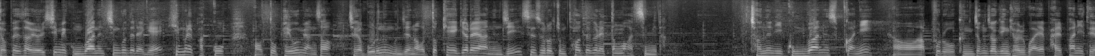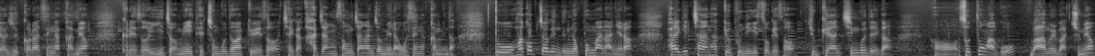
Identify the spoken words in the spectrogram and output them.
옆에서 열심히 공부하는 친구들에게 힘을 받고 어, 또 배우면서 제가 모르는 문제는 어떻게 해결해야 하는지 스스로 좀 터득을 했던 것 같습니다. 저는 이 공부하는 습관이 어, 앞으로 긍정적인 결과의 발판이 되어줄 거라 생각하며 그래서 이 점이 대천고등학교에서 제가 가장 성장한 점이라고 생각합니다. 또 학업적인 능력뿐만 아니라 활기찬 학교 분위기 속에서 유쾌한 친구들과 어, 소통하고 마음을 맞추며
